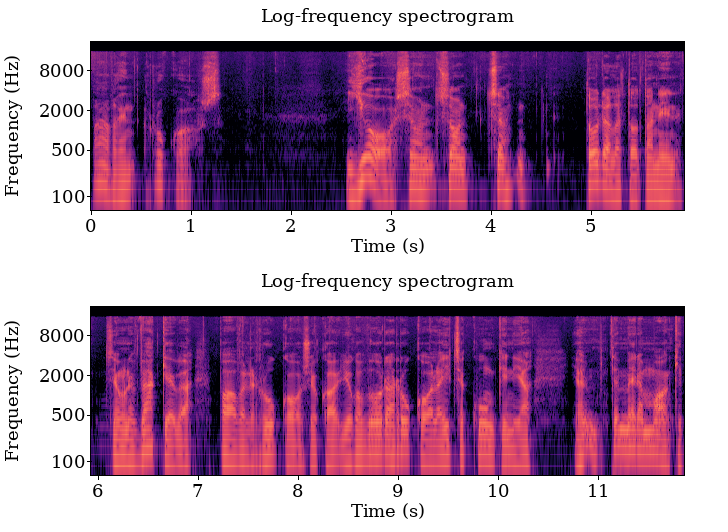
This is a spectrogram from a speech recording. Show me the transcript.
Paavalin rukous. Joo, se on, se on, se on todella tota, niin, semmoinen väkevä Paavalin rukous, joka, joka voidaan rukoilla itse kunkin ja, ja meidän maankin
